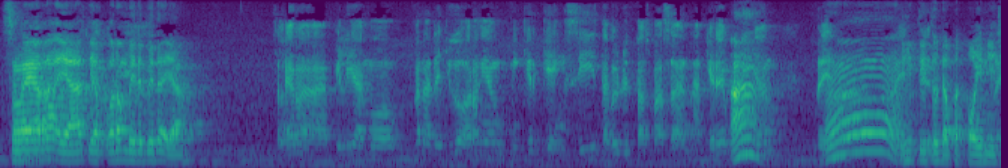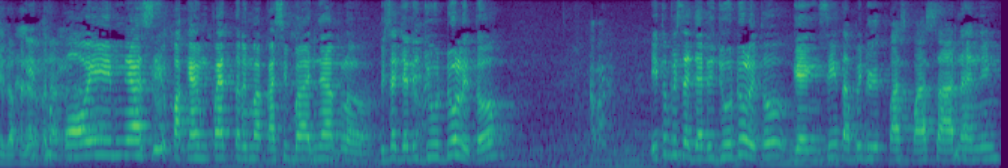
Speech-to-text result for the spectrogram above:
Selera ya, tiap orang beda-beda ya. Selera, pilihan mau kan ada juga orang yang mikir gengsi tapi duit pas-pasan. Akhirnya Ah. yang brand. Ah, Itu itu dapat poinnya juga itu benar-benar. poinnya sih pakai empet. Terima kasih banyak loh. Bisa jadi judul itu. Itu bisa jadi judul itu gengsi tapi duit pas-pasan anjing.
